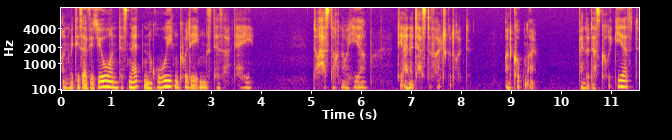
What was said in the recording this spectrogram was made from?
und mit dieser Vision des netten, ruhigen Kollegen, der sagt, hey, du hast doch nur hier die eine Taste falsch gedrückt. Und guck mal, wenn du das korrigierst,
